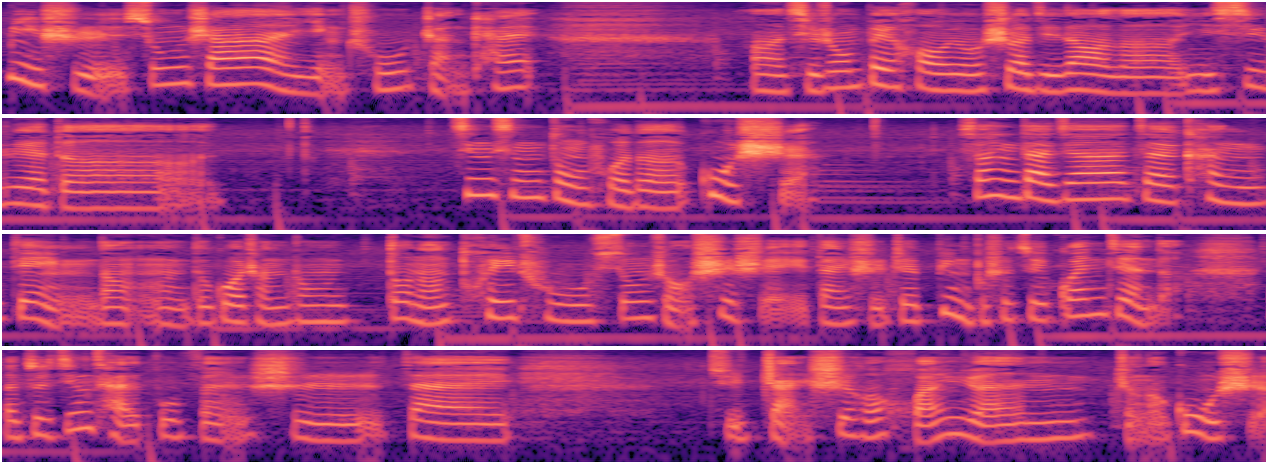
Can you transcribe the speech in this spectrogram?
密室凶杀案引出展开。呃，其中背后又涉及到了一系列的惊心动魄的故事，相信大家在看电影当嗯的过程中都能推出凶手是谁，但是这并不是最关键的，那最精彩的部分是在去展示和还原整个故事，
